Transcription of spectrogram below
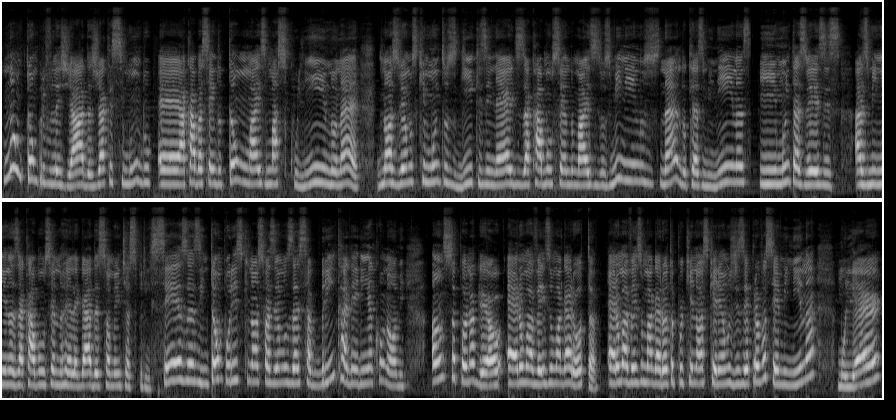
não tão privilegiadas, já que esse mundo é, acaba sendo tão mais masculino, né? Nós vemos que muitos geeks e nerds acabam sendo mais os meninos, né, do que as meninas, e muitas vezes as meninas acabam sendo relegadas somente às princesas, então por isso que nós fazemos essa brincadeirinha com o nome. Once Upon a Girl era uma vez uma garota. Era uma vez uma garota porque nós queremos dizer para você, menina, mulher,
